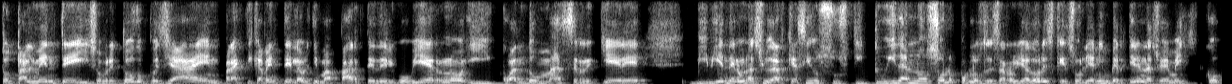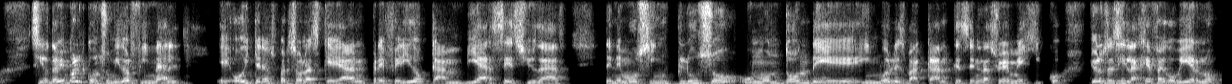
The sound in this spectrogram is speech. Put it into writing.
Totalmente y sobre todo pues ya en prácticamente la última parte del gobierno y cuando más se requiere vivienda en una ciudad que ha sido sustituida no solo por los desarrolladores que solían invertir en la Ciudad de México, sino también por el consumidor final. Eh, hoy tenemos personas que han preferido cambiarse de ciudad. Tenemos incluso un montón de inmuebles vacantes en la Ciudad de México. Yo no sé si la jefa de gobierno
